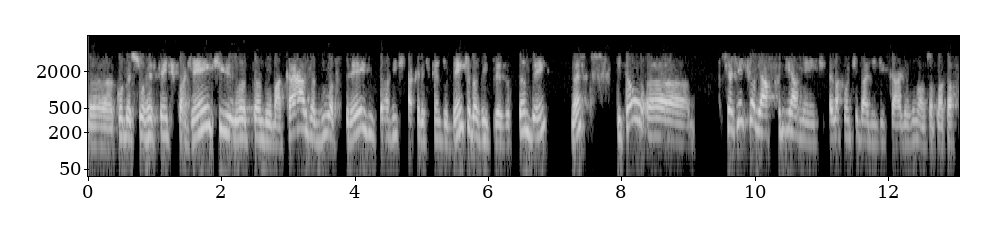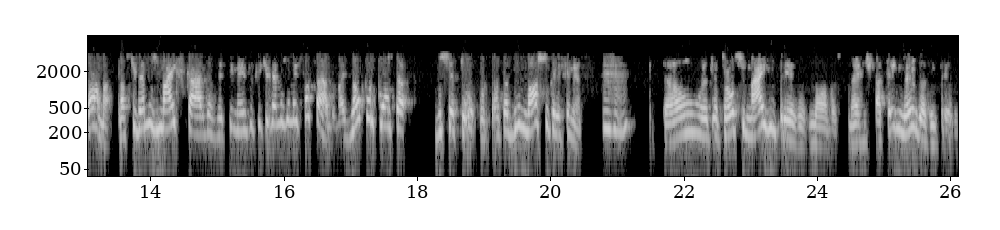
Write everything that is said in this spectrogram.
uh, começou recente com a gente, lançando uma carga, duas, três, então a gente está crescendo dentro das empresas também. Né? Então, uh, se a gente olhar friamente pela quantidade de cargas na nossa plataforma, nós tivemos mais cargas nesse mês do que tivemos no mês passado, mas não por conta do setor, por conta do nosso crescimento. Uhum. Então, eu, eu, trouxe mais empresas novas, né? a gente está treinando as empresas.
